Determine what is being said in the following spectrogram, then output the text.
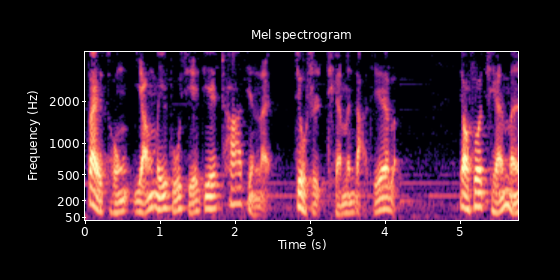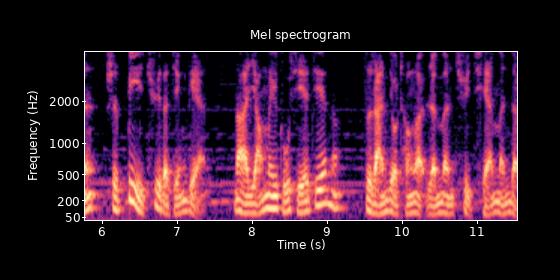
再从杨梅竹斜街插进来，就是前门大街了。要说前门是必去的景点，那杨梅竹斜街呢，自然就成了人们去前门的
